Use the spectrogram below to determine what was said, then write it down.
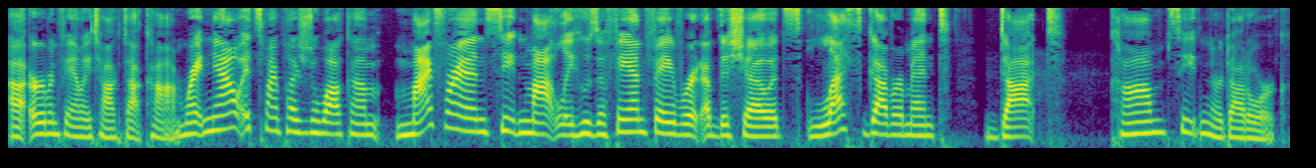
uh, urbanfamilytalk.com. Right now, it's my pleasure to welcome my friend Seton Motley, who's a fan favorite of the show. It's lessgovernment.com, Seton, or .org?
